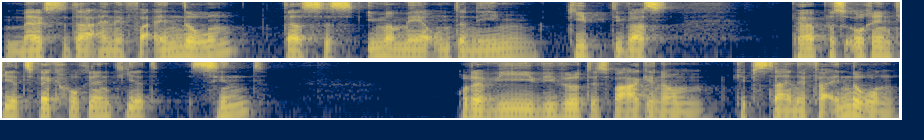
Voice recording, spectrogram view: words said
Merkst du da eine Veränderung, dass es immer mehr Unternehmen gibt, die was purpose-orientiert, zweckorientiert sind? Oder wie, wie wird es wahrgenommen? Gibt es da eine Veränderung?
